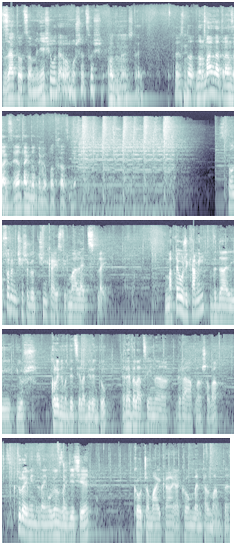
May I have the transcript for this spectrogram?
za to, co mnie się udało, muszę coś oddać. Tak? To jest no, normalna transakcja, ja tak do tego podchodzę. Sponsorem dzisiejszego odcinka jest firma Let's Play. Mateusz i Kamil wydali już kolejną edycję Labiryntu. Rewelacyjna gra planszowa, w której między innymi mówiąc znajdziecie coacha Majka jako mental mantę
